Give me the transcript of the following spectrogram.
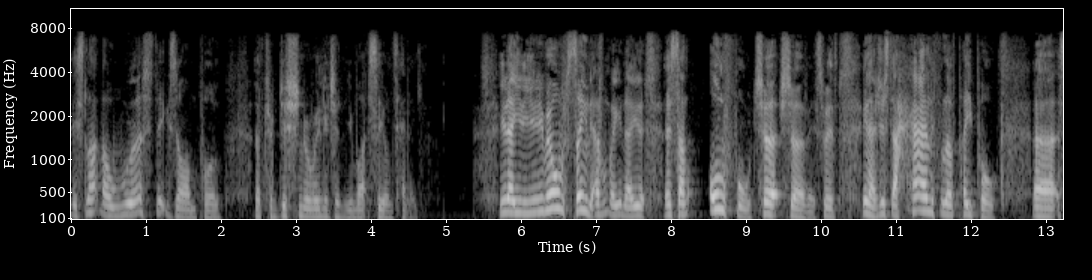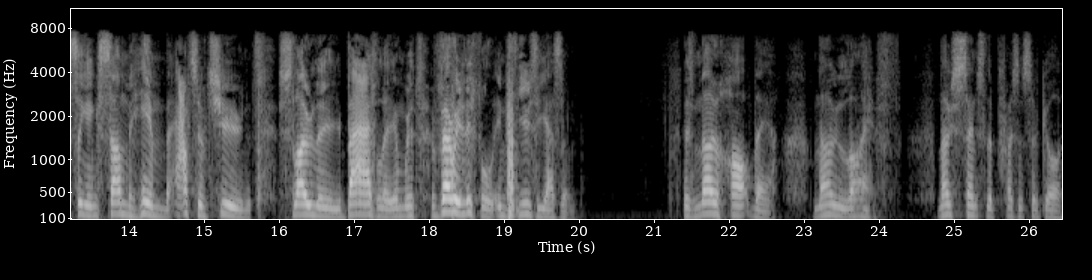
It's like the worst example of traditional religion you might see on telly. You know, you, have all seen it, haven't we? You know, there's some awful church service with, you know, just a handful of people uh, singing some hymn out of tune, slowly, badly, and with very little enthusiasm. There's no heart there, no life, no sense of the presence of God.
